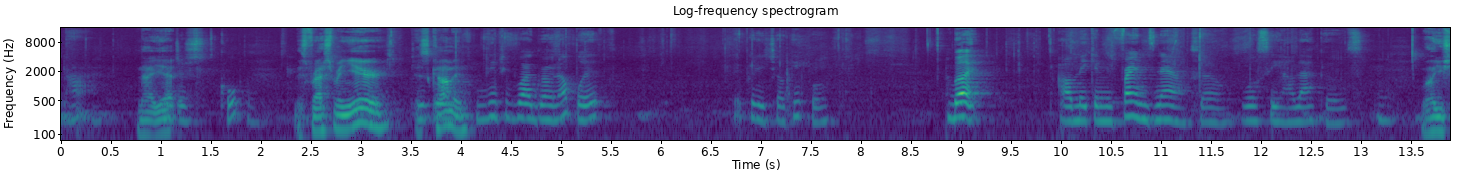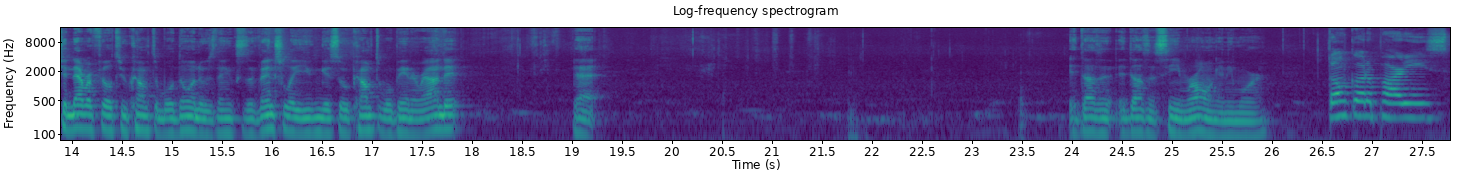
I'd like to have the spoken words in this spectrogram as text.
Nah, Not yet. they're just cool. This freshman year is People- coming. These people I've grown up with, they're pretty chill people. But I'll make new friends now, so we'll see how that goes. Well, you should never feel too comfortable doing those things because eventually you can get so comfortable being around it that it doesn't it doesn't seem wrong anymore. Don't go to parties.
